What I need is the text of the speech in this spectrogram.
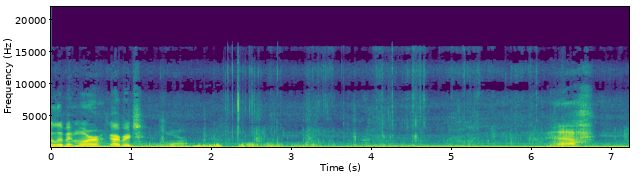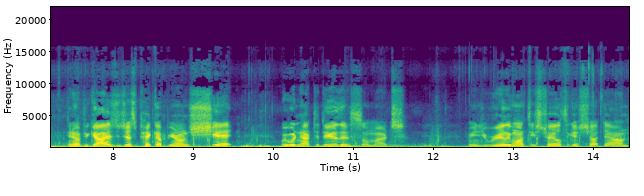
a little bit more garbage? Yeah. Ugh. You know, if you guys would just pick up your own shit, we wouldn't have to do this so much. I mean, you really want these trails to get shut down?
